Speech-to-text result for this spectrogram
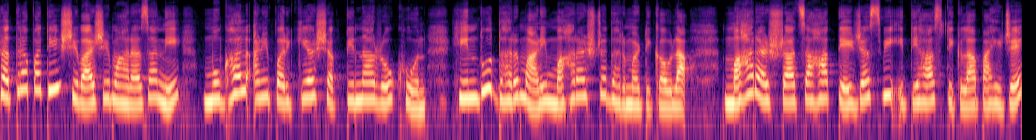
छत्रपती शिवाजी महाराजांनी मुघल आणि परकीय शक्तींना रोखून हिंदू धर्म आणि महाराष्ट्र धर्म टिकवला. महाराष्ट्राचा हा तेजस्वी इतिहास टिकला पाहिजे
